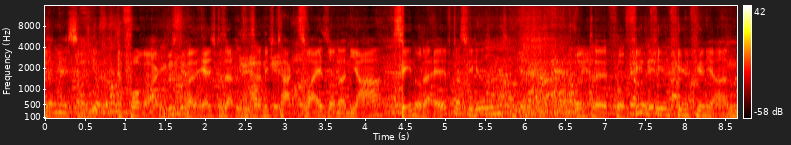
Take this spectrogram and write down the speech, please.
der Messe. Hervorragend, weil ehrlich gesagt ist es ja nicht Tag 2, sondern Jahr 10 oder 11, dass wir hier sind. Und äh, vor vielen, vielen, vielen, vielen Jahren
